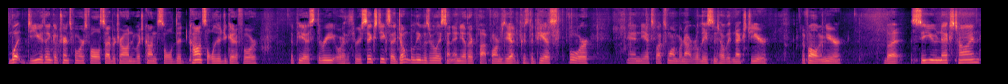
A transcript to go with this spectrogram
What do you think of Transformers Fall of Cybertron? Which console did console did you get it for? The PS3 or the 360? Because I don't believe it was released on any other platforms yet because the PS4 and the Xbox One were not released until the next year, the following year. But see you next time,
